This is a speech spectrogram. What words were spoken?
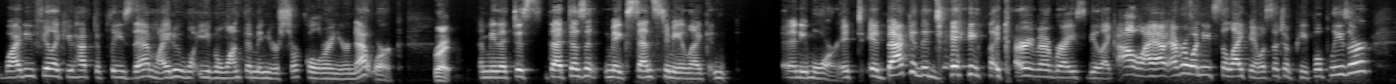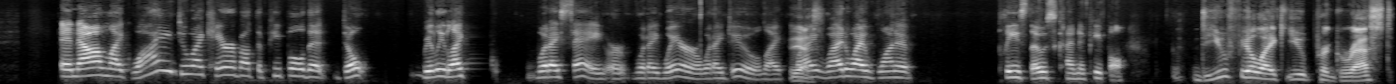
why do you feel like you have to please them? Why do you even want them in your circle or in your network? Right. I mean, that just that doesn't make sense to me like anymore. It it back in the day like I remember I used to be like, "Oh, I have everyone needs to like me." I was such a people pleaser. And now I'm like, "Why do I care about the people that don't really like what I say or what I wear or what I do. Like Yes. why why do I want to please those kind of people? do you feel like you progressed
